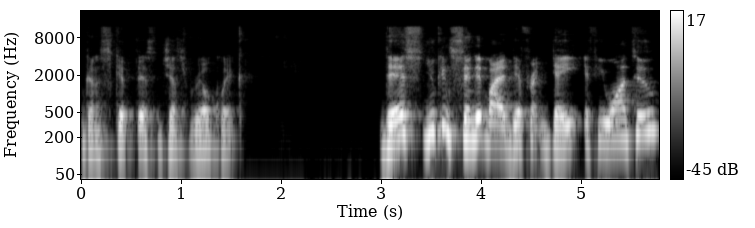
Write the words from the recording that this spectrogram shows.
I'm going to skip this just real quick. This, you can send it by a different date if you want to.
